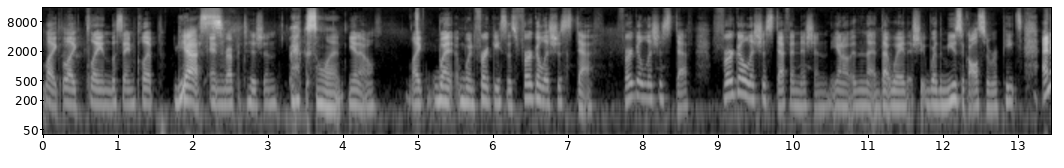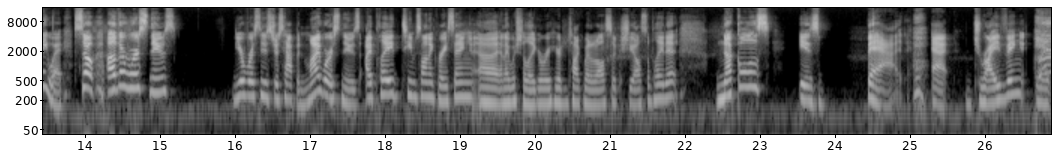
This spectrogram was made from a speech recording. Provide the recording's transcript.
like like playing the same clip yes, in repetition. excellent. You know, like when when Fergie says "Fergalicious death, Fergalicious Def, Fergalicious definition, you know, in that, that way that she, where the music also repeats. Anyway, so other worst news. Your worst news just happened. My worst news. I played Team Sonic Racing, uh, and I wish Allegra were here to talk about it also because she also played it. Knuckles is bad at driving and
